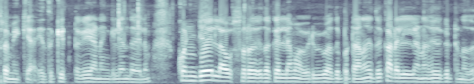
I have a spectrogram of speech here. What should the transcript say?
ശ്രമിക്കുക. ഇത് കിട്ടുകയാണെങ്കിൽ എന്തായാലും കൊഞ്ച് ലൗസർ ഇതൊക്കെ എല്ലാം ഒരു വിവാദപ്പെട്ടാണ്. ഇത് കടലിലാണ് ഇത് കിട്ടുന്നത്.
